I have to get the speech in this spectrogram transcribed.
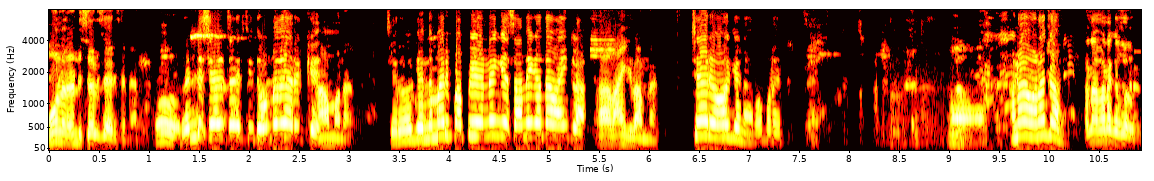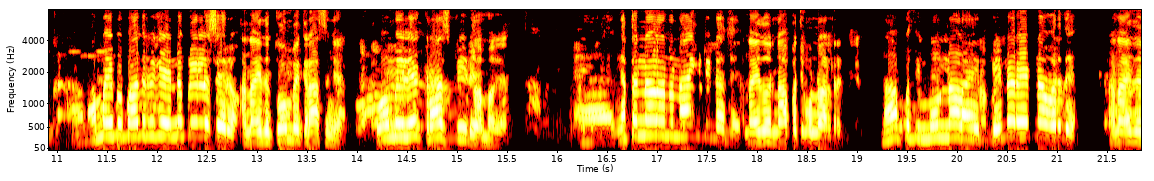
மூணு ரெண்டு சேல்ஸ் ஆயிடுச்சுண்ணே. ஓ ரெண்டு சேல்ஸ் ஆயிடுச்சு. இது ஒண்ணுதான் இருக்கு. ஆமாண்ணே. சரி ஓகே இந்த மாதிரி பப்பி வேணும் இங்க சந்தைக்கு வந்தா வாங்கிக்கலாம். ஆ வாங்கிக்கலாம்ண்ணே. சரி ஓகேண்ணா ரொம்ப நன்றி. அண்ணா வணக்கம். அண்ணா வணக்கம் சொல்லுங்க நம்ம இப்ப பாத்துட்டு இருக்க என்ன பிரீட்ல சேரும்? அண்ணா இது கோம்பை கிராஸுங்க. கோம்பிலேயே கிராஸ் பிரீடு ஆமாங்க. ஆஹ் எத்தனை நாளான நாய்க்குட்டினா அது? ஆனா இது ஒரு நாற்பத்தி மூணு நாள் இருக்கு நாற்பத்தி மூணு நாள் ஆயிருக்கு. என்ன ரேட்னா வருது? ஆனா இது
